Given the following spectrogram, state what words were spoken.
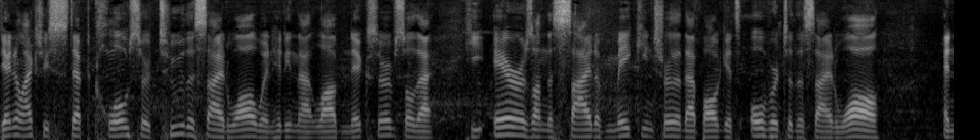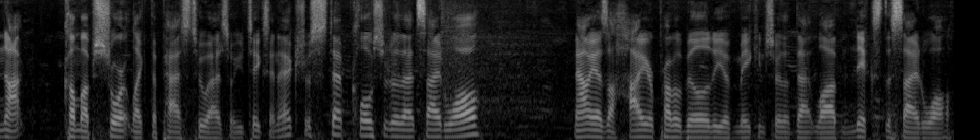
Daniel actually stepped closer to the side wall when hitting that lob Nick serve so that he errs on the side of making sure that that ball gets over to the side wall and not come up short like the past two has. So he takes an extra step closer to that side wall. Now he has a higher probability of making sure that that lob nicks the side wall.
